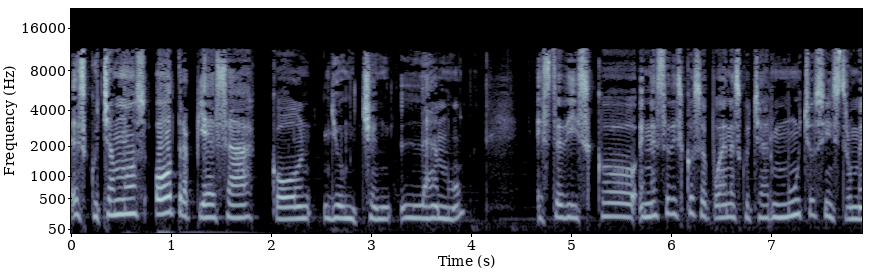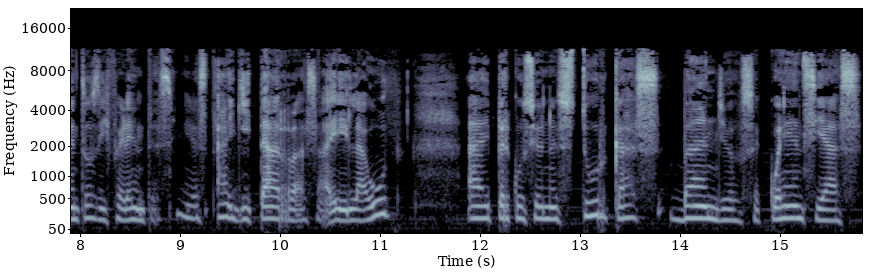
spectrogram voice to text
Escuchamos otra pieza con Chen Lamo. Este disco, en este disco se pueden escuchar muchos instrumentos diferentes. hay guitarras, hay laúd, hay percusiones turcas, banjos, secuencias.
